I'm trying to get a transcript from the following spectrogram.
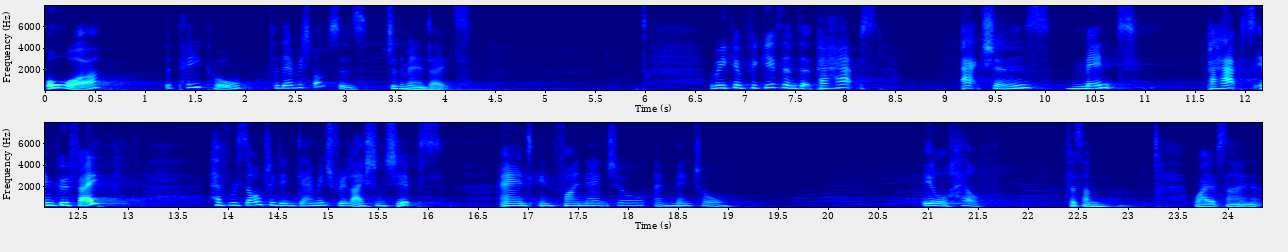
or the people for their responses to the mandates. We can forgive them that perhaps actions meant, perhaps in good faith, have resulted in damaged relationships and in financial and mental ill health, for some way of saying it.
